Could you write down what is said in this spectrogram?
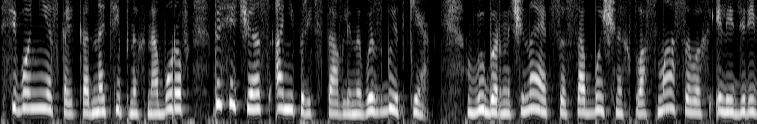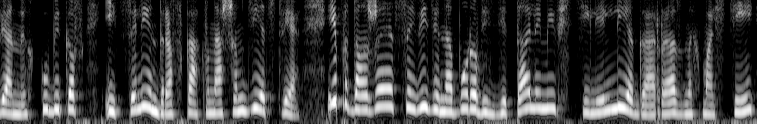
всего несколько однотипных наборов, то сейчас они представлены в избытке. Выбор начинается с обычных пластмассовых или деревянных кубиков и цилиндров, как в нашем детстве, и продолжается в виде наборов с деталями в стиле лего разных мастей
